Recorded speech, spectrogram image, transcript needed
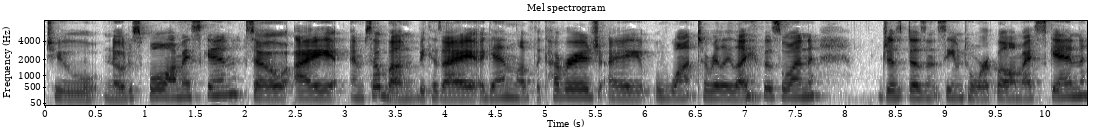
too noticeable on my skin. So I am so bummed because I again love the coverage. I want to really like this one just doesn't seem to work well on my skin.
